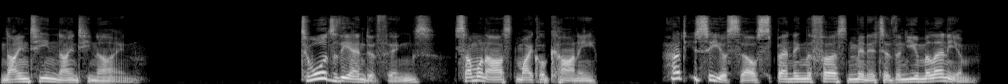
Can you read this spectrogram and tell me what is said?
1999. Towards the end of things, someone asked Michael Kearney, How do you see yourself spending the first minute of the new millennium?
